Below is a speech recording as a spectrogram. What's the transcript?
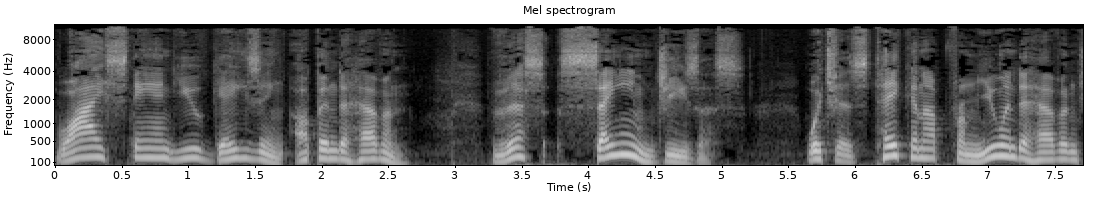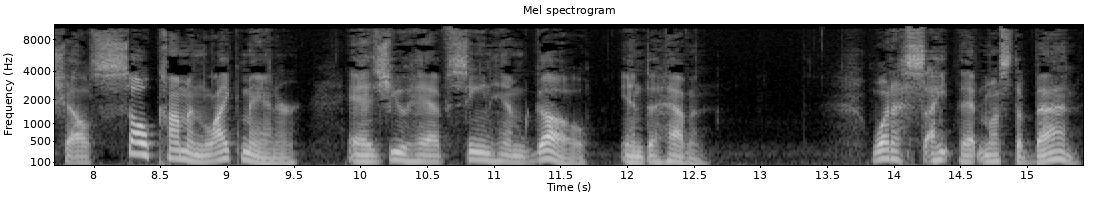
why stand you gazing up into heaven? This same Jesus, which is taken up from you into heaven, shall so come in like manner as you have seen him go into heaven. What a sight that must have been!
